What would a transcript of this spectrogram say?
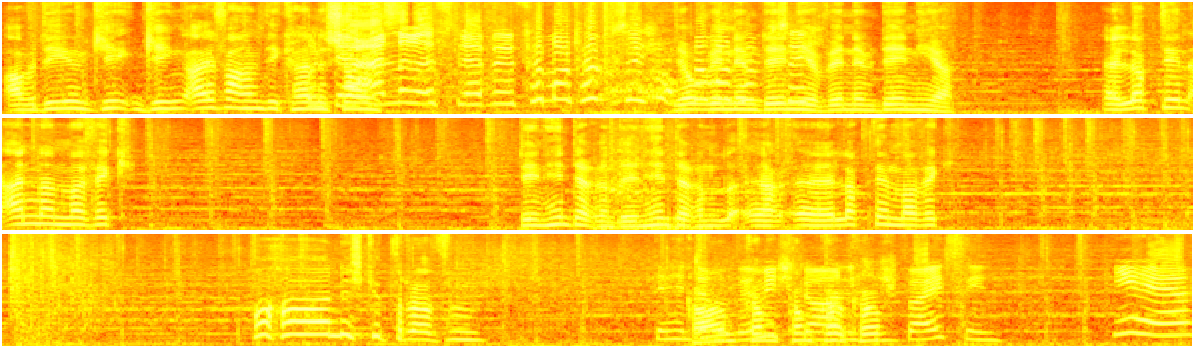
aber die, ge gegen Alpha haben die keine Und der Chance. andere ist Level 55. Jo, wir nehmen den 55. hier, wir nehmen den hier. Äh, lock den anderen mal weg. Den hinteren, den hinteren, äh, äh, lock den mal weg. Haha, nicht getroffen. Der hintere Komm, will komm, mich komm, gar komm, nicht. komm. Ich weiß ihn. Hierher.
